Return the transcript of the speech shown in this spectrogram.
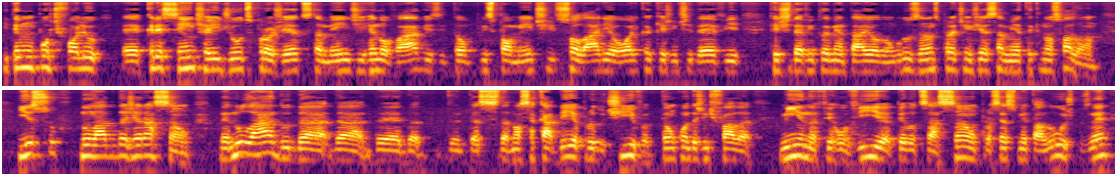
e temos um portfólio é, crescente aí de outros projetos também de renováveis, então principalmente solar e eólica que a gente deve, que a gente deve implementar ao longo dos anos para atingir essa meta que nós falamos. Isso no lado da geração. Né? No lado da, da, da, da da, da nossa cadeia produtiva. Então, quando a gente fala mina, ferrovia, pelotização, processos metalúrgicos, né,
